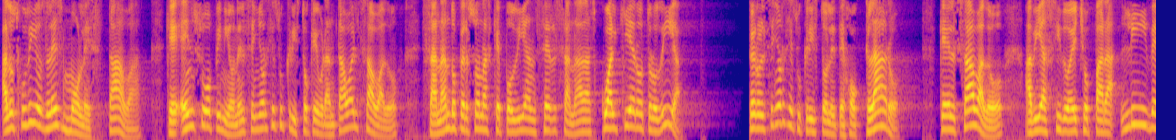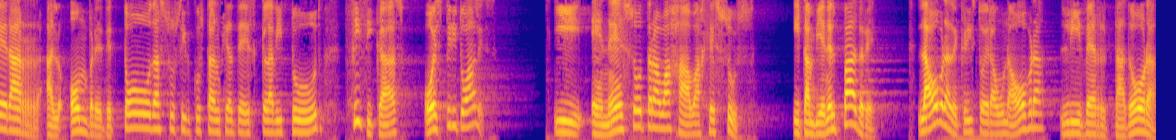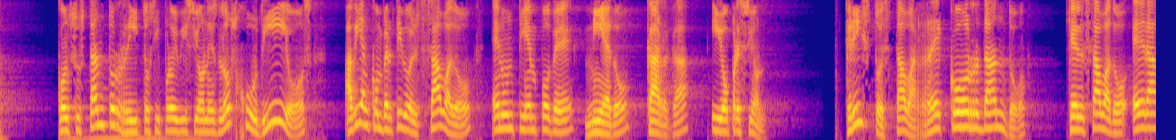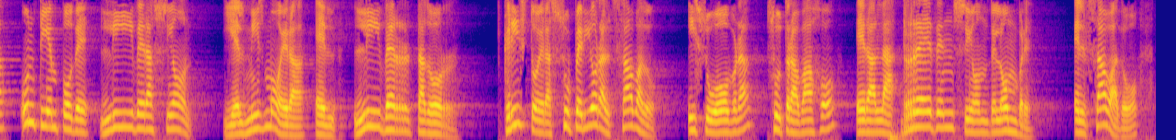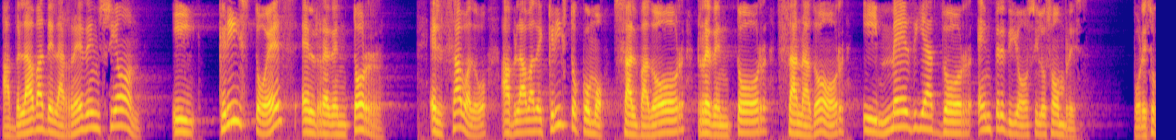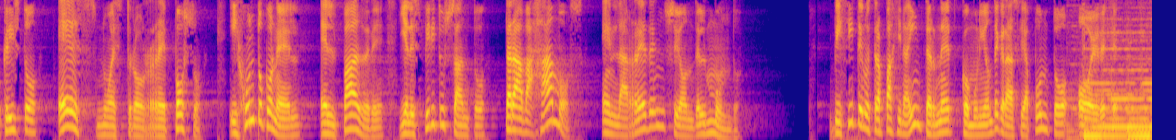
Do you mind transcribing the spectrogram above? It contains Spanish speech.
A los judíos les molestaba que en su opinión el Señor Jesucristo quebrantaba el sábado, sanando personas que podían ser sanadas cualquier otro día. Pero el Señor Jesucristo les dejó claro que el sábado había sido hecho para liberar al hombre de todas sus circunstancias de esclavitud físicas o espirituales. Y en eso trabajaba Jesús y también el Padre. La obra de Cristo era una obra libertadora. Con sus tantos ritos y prohibiciones, los judíos habían convertido el sábado en un tiempo de miedo, carga y opresión. Cristo estaba recordando que el sábado era un tiempo de liberación y él mismo era el libertador. Cristo era superior al sábado y su obra, su trabajo, era la redención del hombre. El sábado hablaba de la redención y Cristo es el redentor. El sábado hablaba de Cristo como Salvador, Redentor, Sanador y mediador entre Dios y los hombres. Por eso Cristo es nuestro reposo y junto con Él, el Padre y el Espíritu Santo trabajamos en la redención del mundo visite nuestra página internet comuniondegracia.org.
